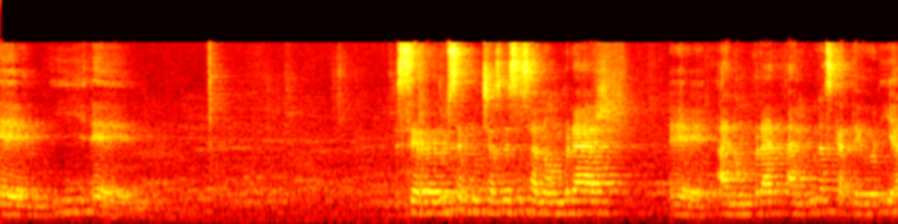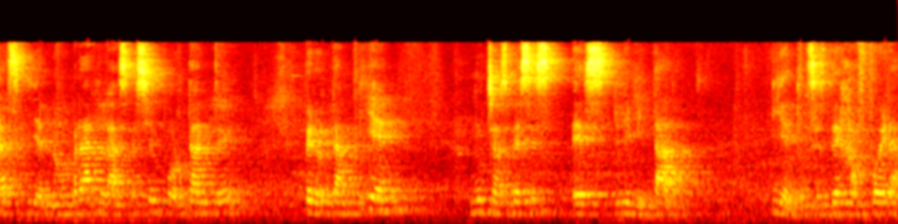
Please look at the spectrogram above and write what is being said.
Y se reduce muchas veces a nombrar, a nombrar algunas categorías y el nombrarlas es importante, pero también muchas veces es limitado y entonces deja fuera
